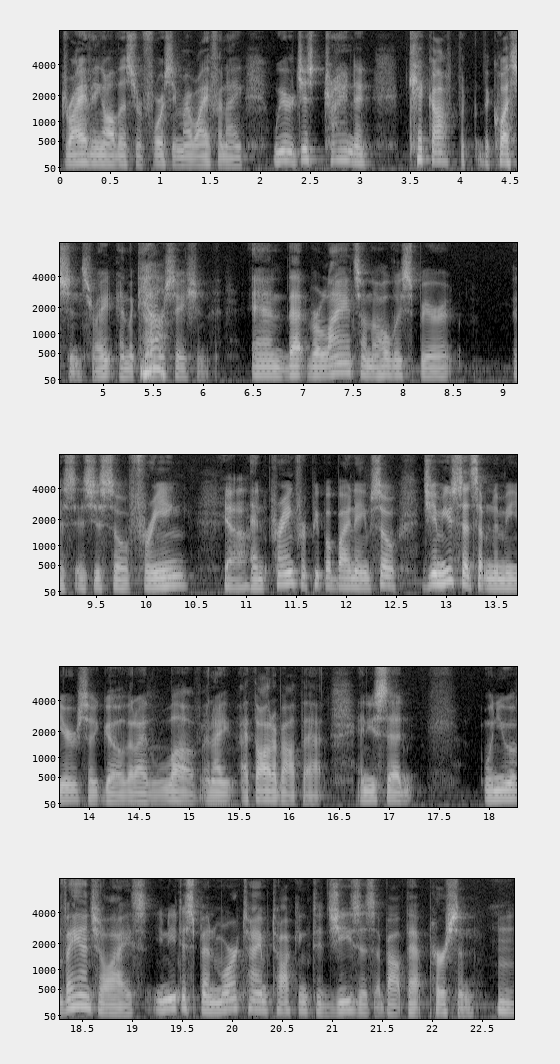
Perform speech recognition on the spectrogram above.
driving all this or forcing my wife and I. We were just trying to kick off the, the questions, right, and the Yeah. conversation. And that reliance on the Holy Spirit is, is just so freeing Yeah. And praying for people by name. So, Jim, you said something to me years ago that I love, and I, I thought about that. And you said, when you evangelize, you need to spend more time talking to Jesus about that person Hmm.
